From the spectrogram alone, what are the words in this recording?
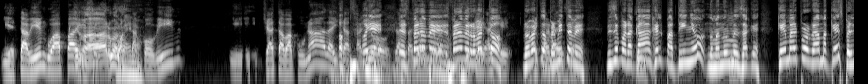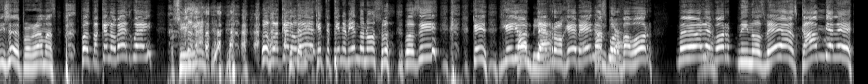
y está bien guapa Qué y bárbaro. hasta Bueno. COVID y ya está vacunada y ya salió. Oye, ya espérame, espérame, Roberto. que- Roberto, permíteme. Dice por acá Sí. Ángel Patiño, nos manda un mensaje. Qué mal programa, qué desperdicio de programas. Pues, ¿para qué lo ves, güey? Sí. Pues, ¿para qué ¿Quién lo te, ves? quién te tiene viéndonos? Pues sí, que, que yo Cambia, te rogué, venos, cambia. por favor. Me vale mejor, ni nos veas, cámbiale,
